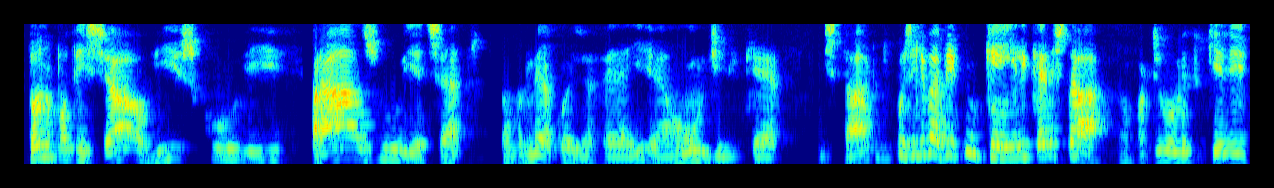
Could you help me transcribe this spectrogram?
plano potencial, risco e prazo e etc. Então, a primeira coisa é aí, é onde ele quer estar. Depois ele vai ver com quem ele quer estar. Então, a partir do momento que ele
